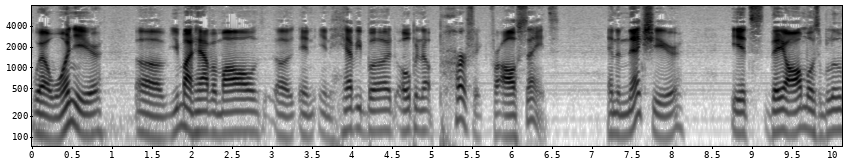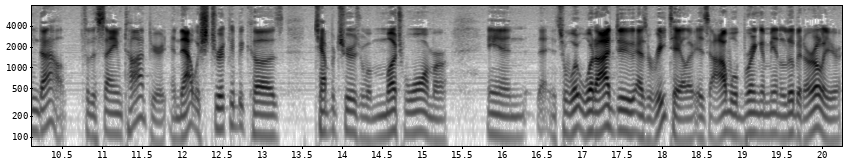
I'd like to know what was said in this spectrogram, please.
Well, one year uh, you might have them all uh, in in heavy bud, open up perfect for All Saints, and the next year it's they almost bloomed out for the same time period, and that was strictly because temperatures were much warmer. And, and so what, what I do as a retailer is I will bring them in a little bit earlier,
